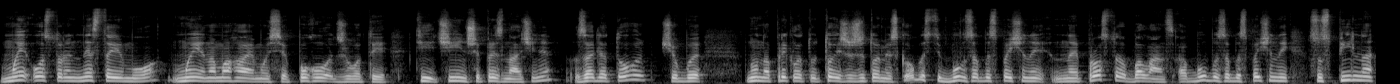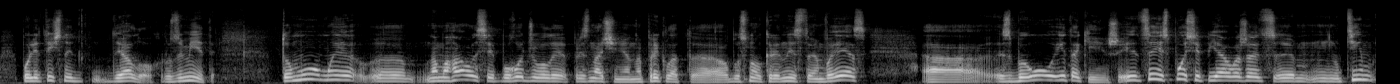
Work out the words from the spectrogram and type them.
ми осторонь не стоїмо, ми намагаємося погоджувати ті чи інші призначення задля того, щоб, ну, наприклад, у той же Житомирській області був забезпечений не просто баланс, а був би забезпечений суспільно-політичний діалог. Розумієте? Тому ми е, намагалися і погоджували призначення, наприклад, е, обласного керівництва МВС, е, СБУ і таке інше. І цей спосіб я вважаю тим,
